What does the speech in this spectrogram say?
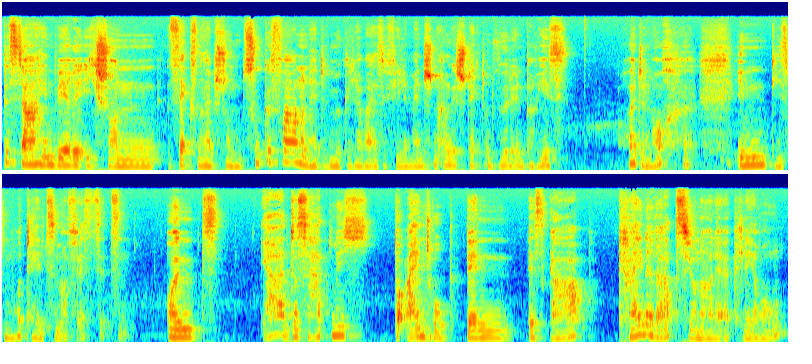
Bis dahin wäre ich schon sechseinhalb Stunden Zug gefahren und hätte möglicherweise viele Menschen angesteckt und würde in Paris heute noch in diesem Hotelzimmer festsitzen. Und ja, das hat mich beeindruckt, denn es gab keine rationale Erklärung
